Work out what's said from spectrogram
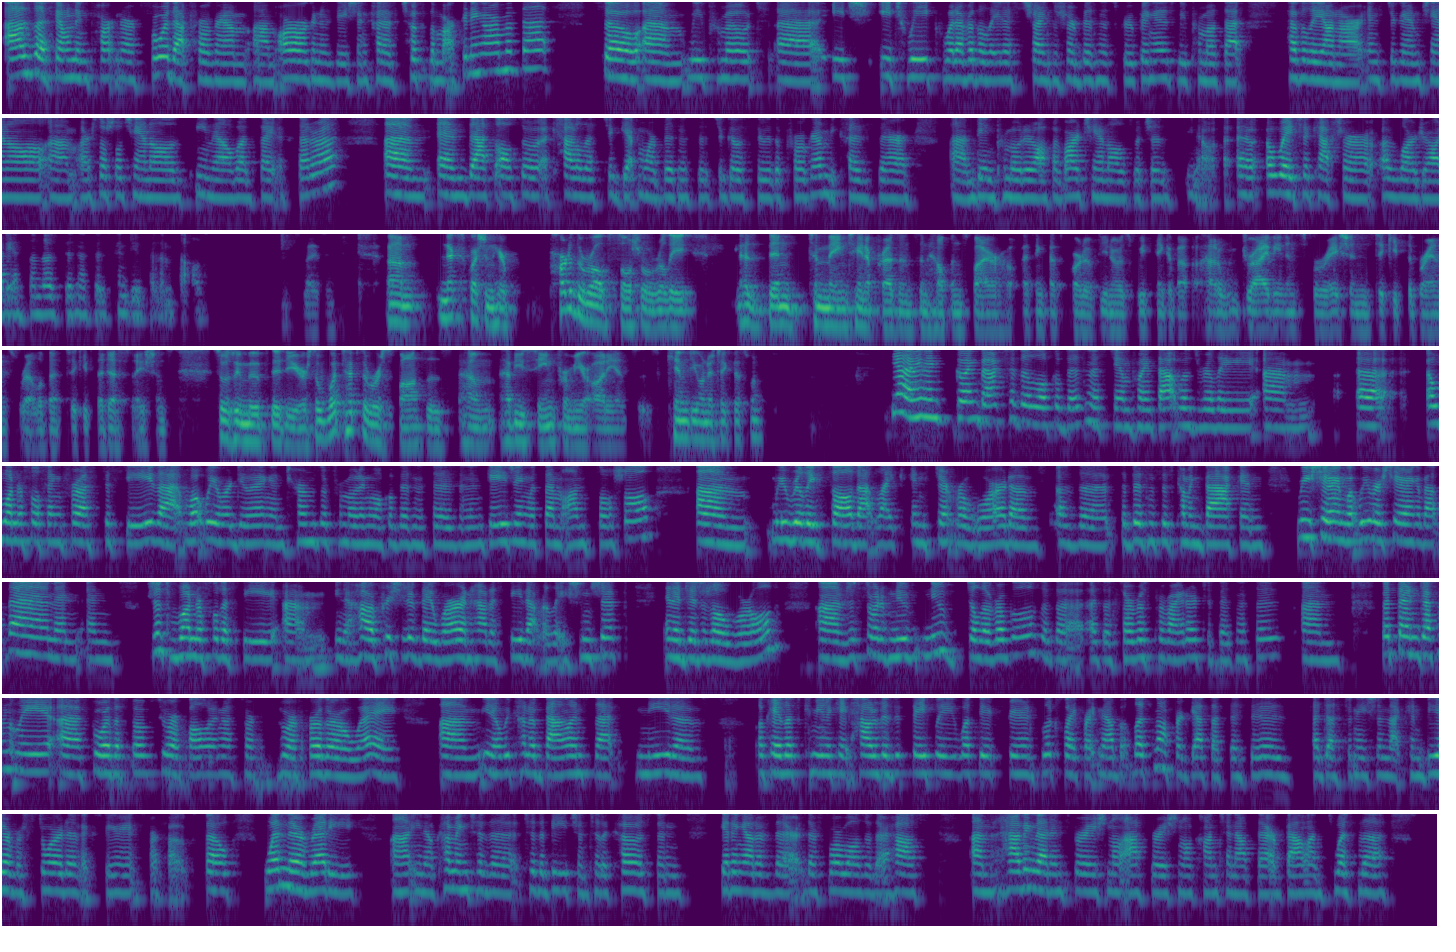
As a founding partner for that program, um, our organization kind of took the marketing arm of that so um, we promote uh, each each week, whatever the latest Shines Assured business grouping is, we promote that heavily on our Instagram channel, um, our social channels, email, website, etc. Um, and that's also a catalyst to get more businesses to go through the program because they're um, being promoted off of our channels, which is you know a, a, way to capture a larger audience than those businesses can do for themselves. That's amazing. Um, next question here. Part of the role of social really has been to maintain a presence and help inspire hope. I think that's part of, you know, as we think about how do we driving inspiration to keep the brands relevant, to keep the destinations. So as we move through the year, so what types of responses um, have you seen from your audiences? Kim, do you want to take this one? Yeah, I mean, going back to the local business standpoint, that was really um, a, a wonderful thing for us to see that what we were doing in terms of promoting local businesses and engaging with them on social um, we really saw that like instant reward of of the the businesses coming back and resharing what we were sharing about them and and just wonderful to see um, you know how appreciative they were and how to see that relationship in a digital world um, just sort of new new deliverables as a as a service provider to businesses um, but then definitely uh, for the folks who are following us or who are further away um, you know we kind of balance that need of okay, let's communicate how to visit safely, what the experience looks like right now. But let's not forget that this is a destination that can be a restorative experience for folks. So when they're ready, uh, you know, coming to the to the beach and to the coast and getting out of their their four walls of their house, um, having that inspirational, aspirational content out there balanced with the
